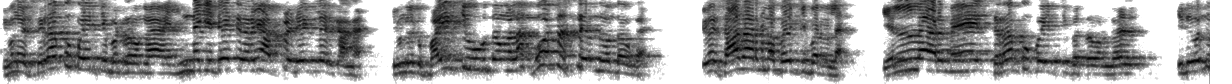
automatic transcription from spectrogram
இவங்க சிறப்பு பயிற்சி பெற்றவங்க. இன்னைக்கு டேட் வரையும் அப்படி டேட்ல இருக்காங்க. இவங்களுக்கு பயிற்சி கொடுத்தவங்க எல்லாம் போர்ட்ரஸ்ல இருந்து வந்தவங்க. இவங்க சாதாரணமா பயிற்சி பெறல. எல்லாருமே சிறப்பு பயிற்சி பெற்றவர்கள். இது வந்து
